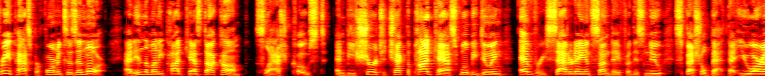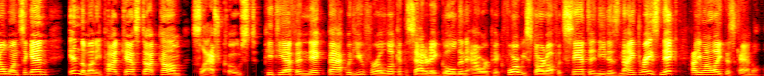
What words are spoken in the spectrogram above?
free pass performances, and more at inthemoneypodcast.com slash coast. And be sure to check the podcast we'll be doing every Saturday and Sunday for this new special bet. That URL once again inthemoneypodcast.com slash coast. PTF and Nick back with you for a look at the Saturday Golden Hour pick four. We start off with Santa Anita's ninth race. Nick, how do you want to light this candle?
